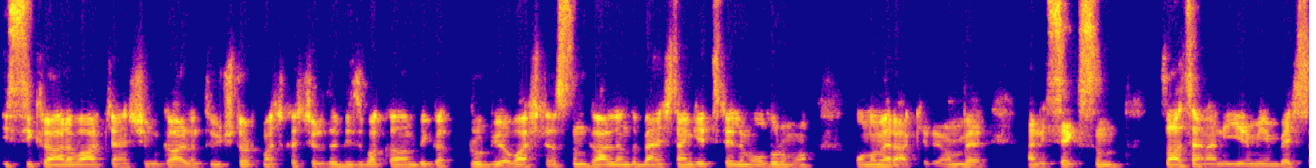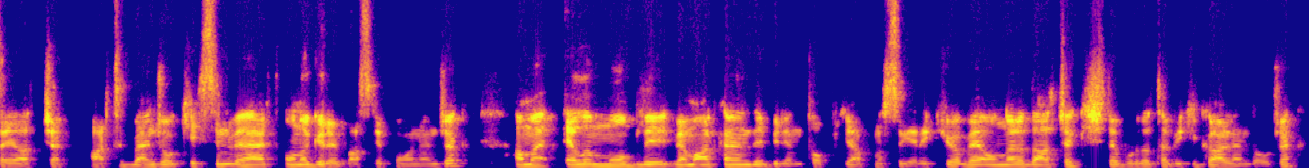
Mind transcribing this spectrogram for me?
istikrarı varken şimdi Garland'ı 3-4 maç kaçırdı. Biz bakalım bir Rubio başlasın. Garland'ı bench'ten getirelim olur mu? Onu merak ediyorum ve hani Sexton zaten hani 20-25 sayı atacak. Artık bence o kesin ve her, ona göre bir basketbol oynanacak. Ama Alan Mobley ve Markkanen de birinin top yapması gerekiyor ve onları dağıtacak işte burada tabii ki Garland olacak.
